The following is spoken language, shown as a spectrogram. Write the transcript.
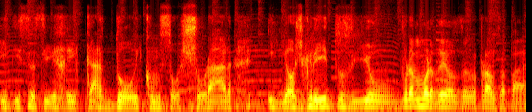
e disse assim Ricardo e começou a chorar e aos gritos e eu, por amor de Deus, pronto, opá,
